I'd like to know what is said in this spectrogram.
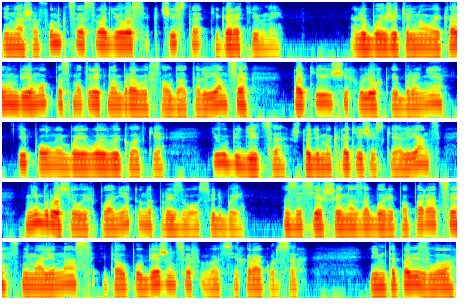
и наша функция сводилась к чисто декоративной. Любой житель Новой Колумбии мог посмотреть на бравых солдат Альянса, потеющих в легкой броне и полной боевой выкладке и убедиться, что Демократический Альянс не бросил их планету на произвол судьбы. Засевшие на заборе папарацци снимали нас и толпу беженцев во всех ракурсах. Им-то повезло,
